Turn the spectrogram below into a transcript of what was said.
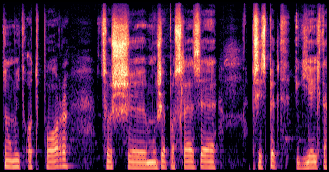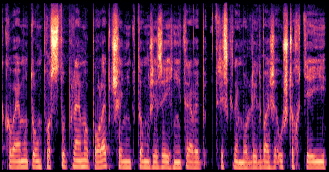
k němu mít odpor, což eh, může posléze přispět k jejich takovému tomu postupnému polepšení, k tomu, že ze jejich nitra vytryskne modlitba, že už to chtějí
